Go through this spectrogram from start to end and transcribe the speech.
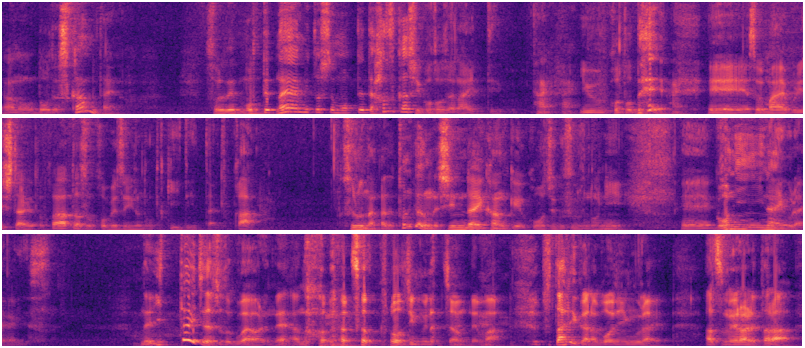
あのどうですか？みたいな。それで持って悩みとして持ってて恥ずかしいことじゃないっていう。はいはい、いうことで、はい、えー、そういう前振りしたりとかあとはそこ別にいろんなこと聞いていったりとかする中でとにかくね信頼関係を構築するのに、えー、5人いないぐらいがいいです。で1対1はちょっと具合悪いね。あの、ちょっとクロージングになっちゃうんで、まあ、2人から5人ぐらい集められたら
